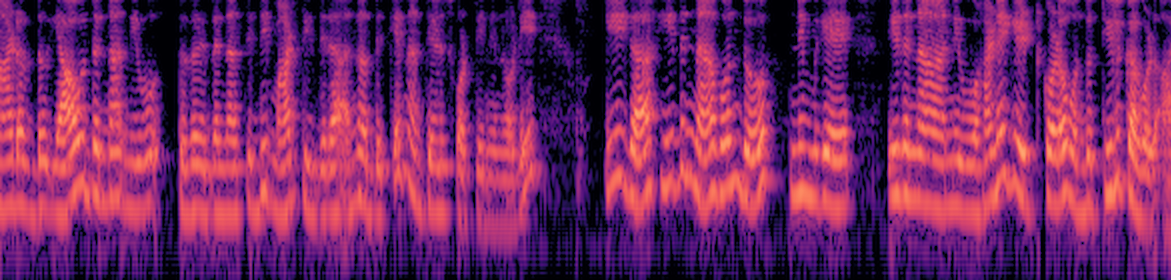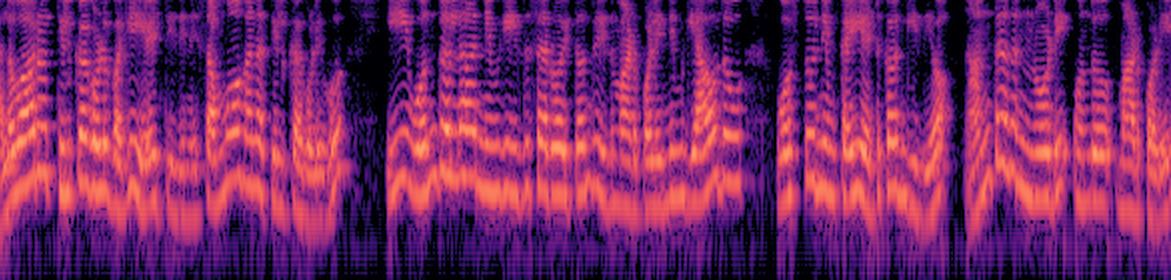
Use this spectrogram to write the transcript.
ಮಾಡೋದು, ಯಾವುದನ್ನು ನೀವು ಇದನ್ನು ಸಿದ್ಧಿ ಮಾಡ್ತಿದ್ದೀರಾ ಅನ್ನೋದಕ್ಕೆ ನಾನು ತಿಳಿಸ್ಕೊಡ್ತೀನಿ ನೋಡಿ. ಈಗ ಇದನ್ನು ಒಂದು ನಿಮಗೆ ಇದನ್ನು ನೀವು ಹಣೆಗೆ ಇಟ್ಕೊಳ್ಳೋ ಒಂದು ತಿಲ್ಕಗಳು, ಹಲವಾರು ತಿಲ್ಕಗಳು ಬಗ್ಗೆ ಹೇಳ್ತಿದ್ದೀನಿ. ಸಂಮೋಹನ ತಿಲ್ಕಗಳಿವು. ಈ ಒಂದಲ್ಲ ನಿಮಗೆ ಇದು ಸರ್ವೋಯ್ತು ಅಂದರೆ ಇದು ಮಾಡ್ಕೊಳ್ಳಿ. ನಿಮ್ಗೆ ಯಾವುದು ವಸ್ತು ನಿಮ್ಮ ಕೈ ಎಟ್ಕಂಗಿದೆಯೋ ಅಂಥದನ್ನು ನೋಡಿ ಒಂದು ಮಾಡ್ಕೊಳ್ಳಿ.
